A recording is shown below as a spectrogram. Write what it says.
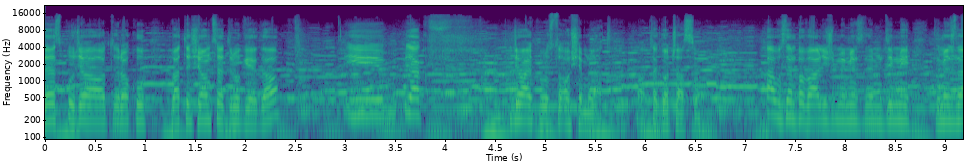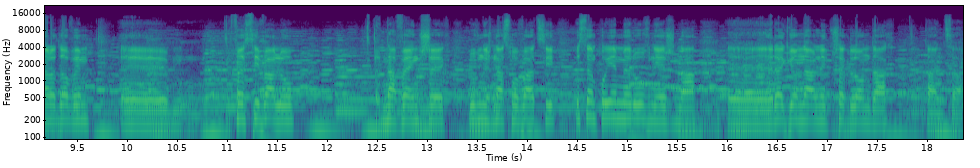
Zespół działa od roku 2002 i jak działa po prostu 8 lat od tego czasu. A występowaliśmy między innymi na międzynarodowym y, festiwalu na Węgrzech, również na Słowacji. Występujemy również na y, regionalnych przeglądach tańca.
